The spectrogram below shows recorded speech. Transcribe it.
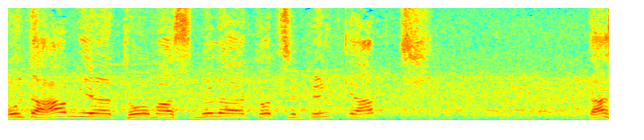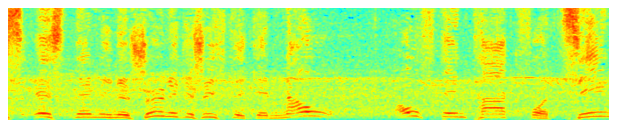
Und da haben wir Thomas Müller kurz im Bild gehabt. Das ist nämlich eine schöne Geschichte. Genau auf den Tag vor zehn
